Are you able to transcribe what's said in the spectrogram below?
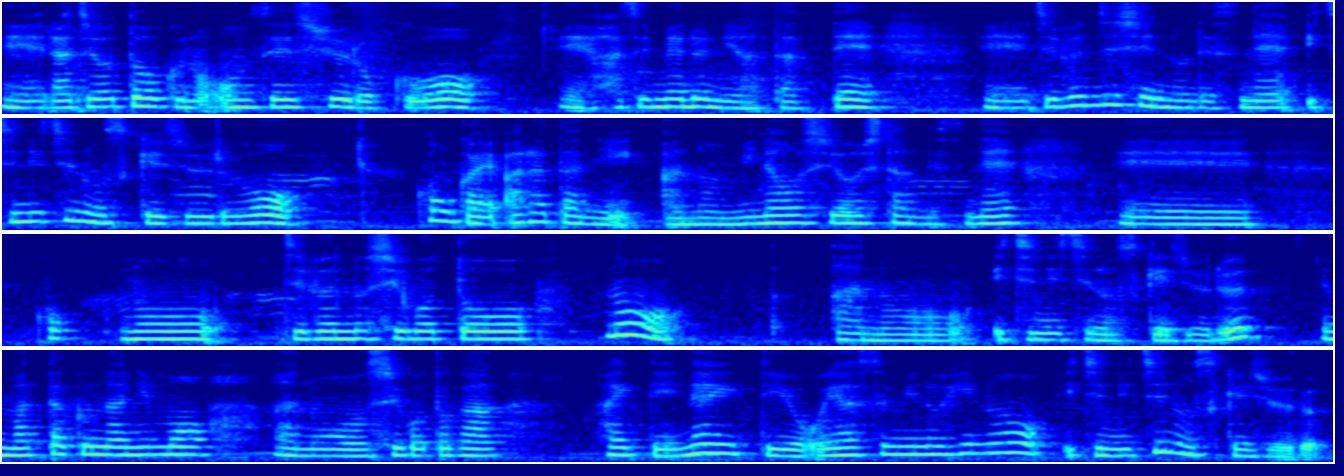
えー、ラジオトークの音声収録を、えー、始めるにあたって、えー、自分自身のですね一日のスケジュールを今回新たにあの見直しをしたんですね。えー、この自分の仕事のあの一日のスケジュール全く何もあの仕事が入っていないっていうお休みの日の一日のスケジュール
